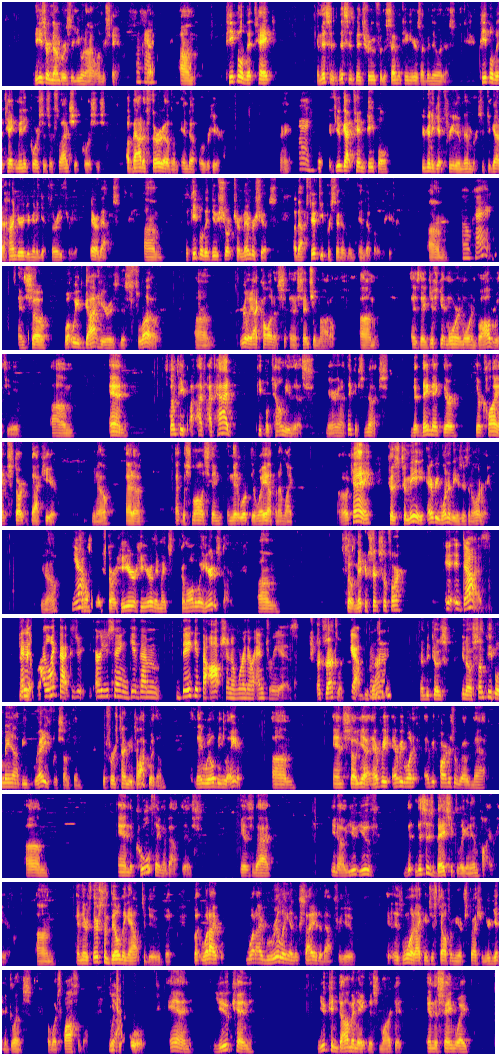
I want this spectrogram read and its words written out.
These are numbers that you and I will understand. Okay. okay? People that take, and this is this has been true for the 17 years I've been doing this. People that take mini courses or flagship courses, about a third of them end up over here. Right. Okay. If you've got 10 people, you're going to get three new members. If you got 100, you're going to get 33 thereabouts. Um, the people that do short-term memberships, about 50% of them end up over here. Um, okay. And so what we've got here is this flow. Um, really, I call it a, an ascension model. Um, as they just get more and more involved with you. Um, and some people, I've, I've had people tell me this, Mary, and I think it's nuts that they make their their clients start back here, you know, at a at the smallest thing, and then work their way up. And I'm like, okay, because to me, every one of these is an on ramp. You know, yeah. Someone might start here, here. They might come all the way here to start. Um, so making sense so far? It, it does, and it, I like that because you are you saying give them they get the option of where their entry is. Exactly. Yeah. Exactly. Mm-hmm. And because you know some people may not be ready for something the first time you talk with them, they will be later. Um, and so yeah, every everyone every part is a roadmap. Um, and the cool thing about this is that you know you you've th- this is basically an empire here, um, and there's there's some building out to do. But but what I what I really am excited about for you is one I can just tell from your expression you're getting a glimpse of what's possible, which yeah. is cool, and you can you can dominate this market in the same way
